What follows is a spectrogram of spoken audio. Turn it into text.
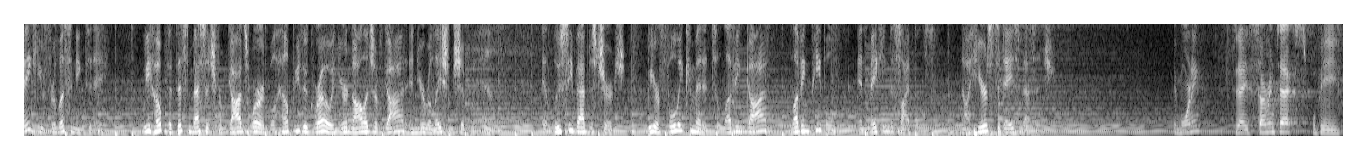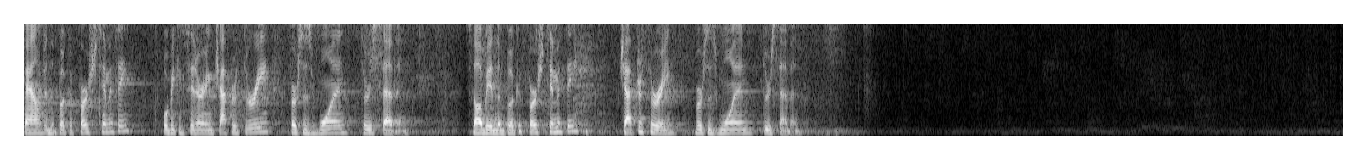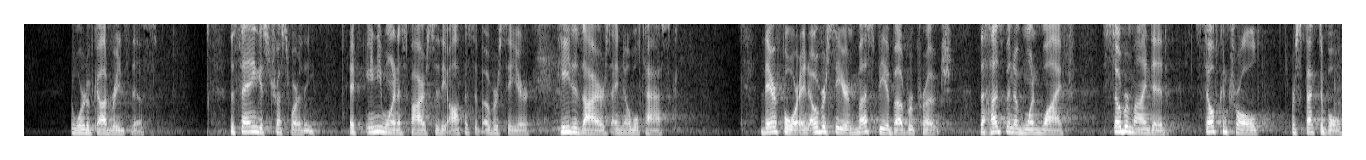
Thank you for listening today. We hope that this message from God's Word will help you to grow in your knowledge of God and your relationship with Him. At Lucy Baptist Church, we are fully committed to loving God, loving people, and making disciples. Now, here's today's message. Good morning. Today's sermon text will be found in the book of 1 Timothy. We'll be considering chapter 3, verses 1 through 7. So that'll be in the book of 1 Timothy, chapter 3, verses 1 through 7. The Word of God reads this The saying is trustworthy. If anyone aspires to the office of overseer, he desires a noble task. Therefore, an overseer must be above reproach, the husband of one wife, sober minded, self controlled, respectable,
